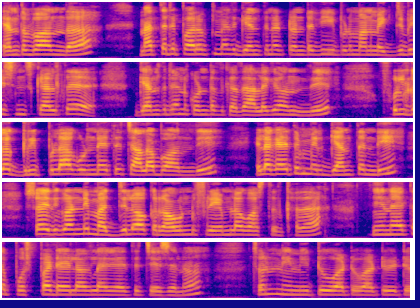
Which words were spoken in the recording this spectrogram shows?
ఎంత బాగుందో. మెత్తటి పరుపు మీద గెంతినట్టు ఉంటుంది. ఇప్పుడు మనం ఎగ్జిబిషన్స్కి వెళ్తే గెంతడానికి ఉంటుంది కదా అలాగే ఉంది. ఫుల్గా గ్రిప్ లాగా ఉండి అయితే చాలా బాగుంది. ఇలాగైతే మీరు గెంతండి. సో ఇదిగోండి మధ్యలో ఒక రౌండ్ ఫ్రేమ్ లాగా వస్తుంది కదా. నేనైతే పుష్ప డైలాగ్ లాగా అయితే చేశాను. చూడండి నేను ఇటు అటు అటు ఇటు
